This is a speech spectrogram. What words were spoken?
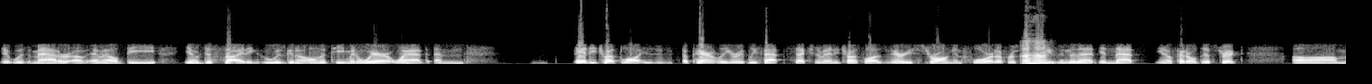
It was a matter of MLB, you know, deciding who was going to own the team and where it went. And antitrust law is apparently, or at least that section of antitrust law, is very strong in Florida for some Uh-huh. reason in that in that you know federal district. Um,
